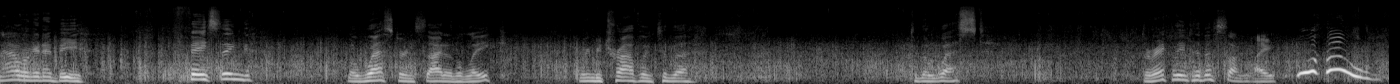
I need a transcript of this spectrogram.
Now we're going to be facing the western side of the lake. We're going to be traveling to the to the west, directly into the sunlight. Woohoo!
